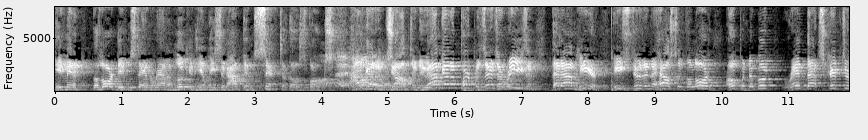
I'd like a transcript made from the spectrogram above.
Amen. The Lord didn't stand around and look at him. He said, I've been sent to those folks. I've got a job to do. I've got a purpose. There's a reason that I'm here. He stood in the house of the Lord, opened a book, read that scripture,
